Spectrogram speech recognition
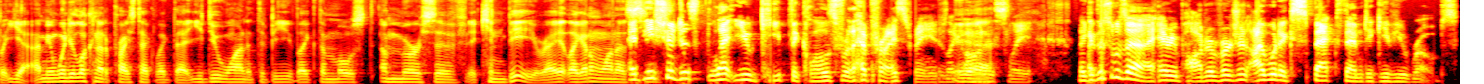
but yeah, I mean, when you're looking at a price tag like that, you do want it to be like the most immersive it can be, right? Like I don't want to. And they should just let you keep the clothes for that price range. Like Yeah. honestly, like if this was a Harry Potter version, I would expect them to give you robes.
